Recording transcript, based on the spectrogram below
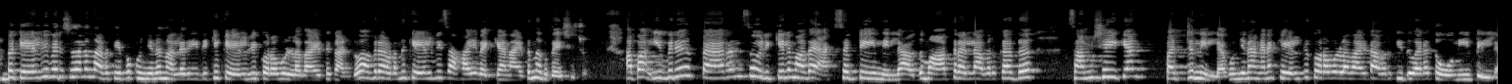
അപ്പൊ കേൾവി പരിശോധന നടത്തിയപ്പോൾ കുഞ്ഞിന് നല്ല രീതിക്ക് കേൾവി കുറവുള്ളതായിട്ട് കണ്ടു. അവർ നിന്ന് കേൾവി സഹായി വെക്കാനായിട്ട് നിർദ്ദേശിച്ചു. അപ്പൊ ഇവർ പാരന്റ്സ് ഒരിക്കലും അത് ആക്സെപ്റ്റ് ചെയ്യുന്നില്ല. അത് മാത്രമല്ല അവർക്കത് സംശയിക്കാൻ പറ്റുന്നില്ല. കുഞ്ഞിനെ അങ്ങനെ കേൾവി കുറവുള്ളതായിട്ട് അവർക്ക് ഇതുവരെ തോന്നിയിട്ടില്ല.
